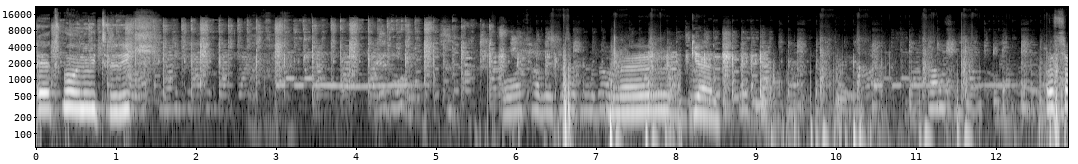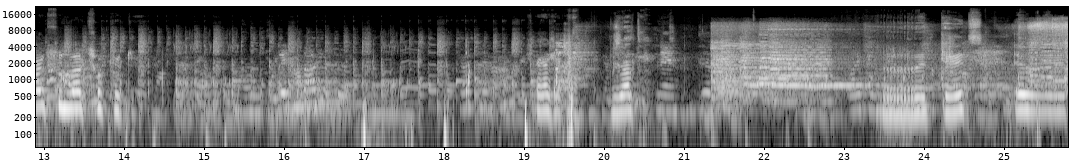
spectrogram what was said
evet bu oyunu bitirdik. Mergen. Ha, sanki sular çok kötü. Şaka şaka. Güzel. Reddet. Evet.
